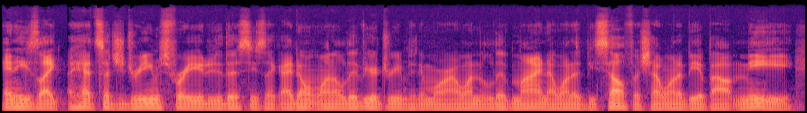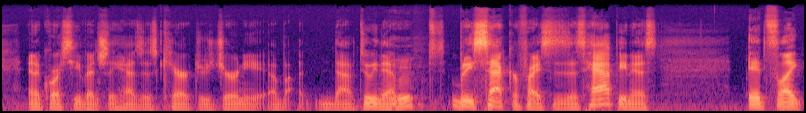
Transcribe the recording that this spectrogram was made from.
and he's like, I had such dreams for you to do this. He's like, I don't want to live your dreams anymore. I want to live mine. I want to be selfish. I want to be about me. And of course, he eventually has his character's journey about not doing that, mm-hmm. but he sacrifices his happiness. It's like,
